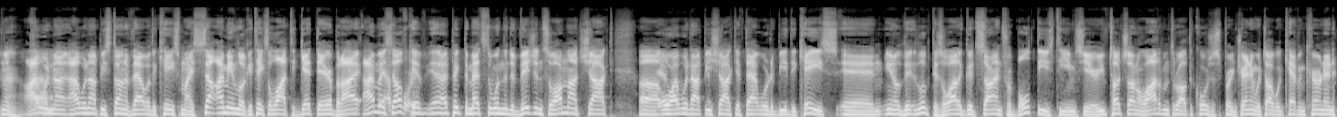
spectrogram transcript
No, I um, would not. I would not be stunned if that were the case myself. I mean, look, it takes a lot to get there, but I, I myself, yeah, Kev, yeah, I picked the Mets to win the division, so I'm not shocked, uh, yeah. or I would not be shocked if that were to be the case. And you know, the, look, there's a lot of good signs for both these teams here. You've touched on a lot of them throughout the course of spring training. We're talking with Kevin Kernan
